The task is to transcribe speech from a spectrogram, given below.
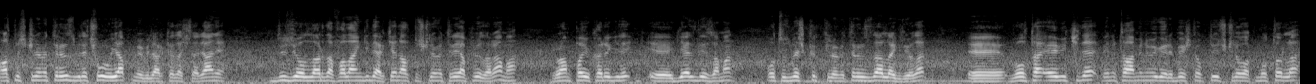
60 km hız bile çoğu yapmıyor bile arkadaşlar. Yani düz yollarda falan giderken 60 km yapıyorlar ama rampa yukarı e, geldiği zaman 35-40 km hızlarla gidiyorlar. E, Volta EV2'de benim tahminime göre 5.3 kW motorla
